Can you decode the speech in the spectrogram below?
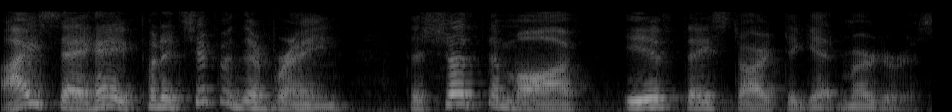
I say, hey, put a chip in their brain to shut them off if they start to get murderous.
